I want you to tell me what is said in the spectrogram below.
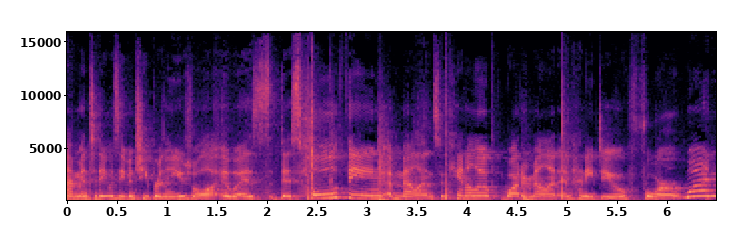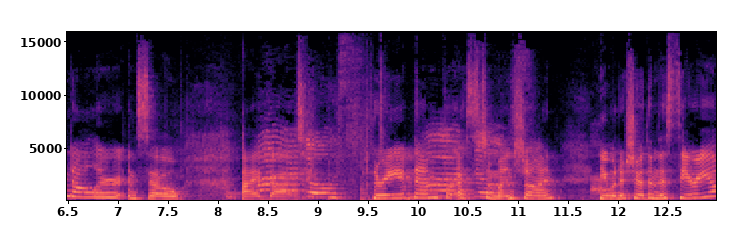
Um, and today was even cheaper than usual. It was this whole thing of melons, so cantaloupe, watermelon, and honeydew for $1. And so I got three of them for us to munch on. You want to show them the cereal?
